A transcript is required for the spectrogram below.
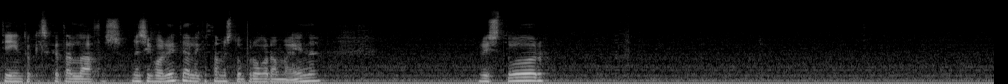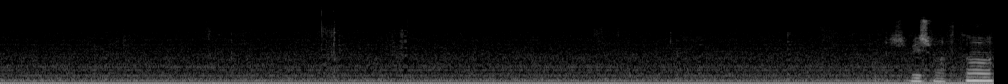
τι είναι το κλείσα κατά λάθος. Με συγχωρείτε, αλλά και αυτά στο πρόγραμμα είναι. Restore. σβήσουμε αυτό.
